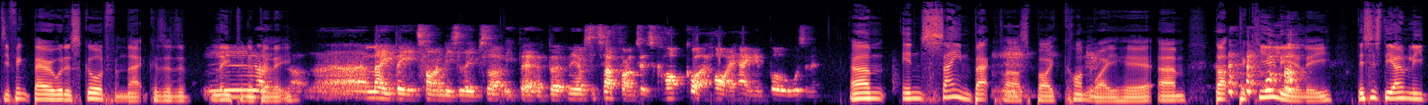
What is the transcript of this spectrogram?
Do you think Berra would have scored from that because of the leaping No, ability? Uh, maybe he timed his leap slightly better, but it was a tough one. 'cause It's quite quite a high hanging ball, wasn't it? Um, insane back pass by Conway here. Um, but peculiarly, this is the only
